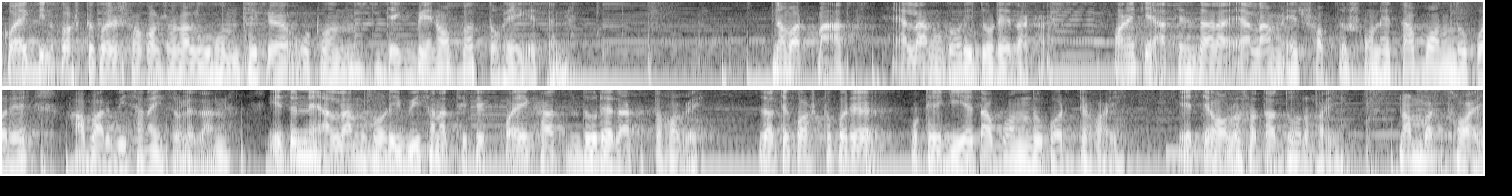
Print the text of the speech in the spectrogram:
কয়েকদিন কষ্ট করে সকাল সকাল ঘুম থেকে উঠুন, দেখবেন অভ্যস্ত হয়ে গেছেন। নম্বর পাঁচ, অ্যালার্ম ঘড়ি ধরে রাখা। অনেকে আছেন যারা অ্যালার্ম এর শব্দ শুনে তা বন্ধ করে আবার বিছানায় চলে যান। এজন্য অ্যালার্ম ঘড়ি বিছানা থেকে কয়েক হাত দূরে রাখতে হবে, যাতে কষ্ট করে উঠে গিয়ে তা বন্ধ করতে হয়। এতে অলসতা দূর হয়। নাম্বার ছয়,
